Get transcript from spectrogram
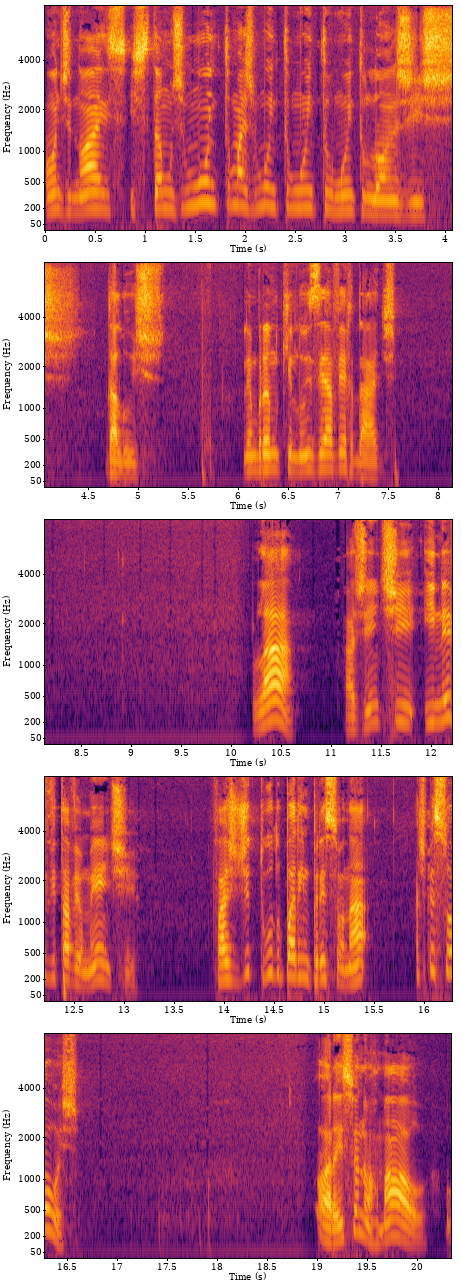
onde nós estamos muito, mas muito, muito, muito longe da luz. Lembrando que luz é a verdade. Lá, a gente, inevitavelmente, faz de tudo para impressionar as pessoas. Ora, isso é normal. O,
